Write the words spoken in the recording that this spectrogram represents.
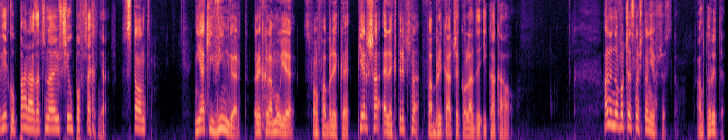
wieku para zaczyna już się upowszechniać. Stąd niejaki Wingert reklamuje swą fabrykę. Pierwsza elektryczna fabryka czekolady i kakao. Ale nowoczesność to nie wszystko. Autorytet.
